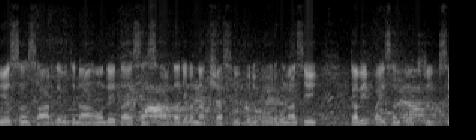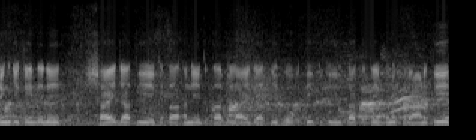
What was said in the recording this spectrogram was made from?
ਇਸ ਸੰਸਾਰ ਦੇ ਵਿੱਚ ਨਾ ਆਉਂਦੇ ਤਾਂ ਇਸ ਸੰਸਾਰ ਦਾ ਜਿਹੜਾ ਨਕਸ਼ਾ ਸੀ, ਉਹ ਕੁਝ ਹੋਰ ਹੋਣਾ ਸੀ। ਕਵੀ ਭਾਈ ਸੰਤੋਖ ਸਿੰਘ ਜੀ ਕਹਿੰਦੇ ਨੇ ਸ਼ਾਇ ਜਾਤੀ ਏਕਤਾ, ਅਨੇਕਤਾ ਬਿਲਾਏ ਜਾਤੀ ਹੋਵਤੀ ਕਤੀਲਤਾ ਕਤੇਬਨ, ਕੁਰਾਨ ਕੀ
